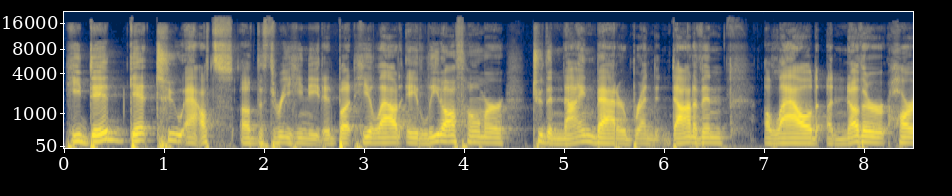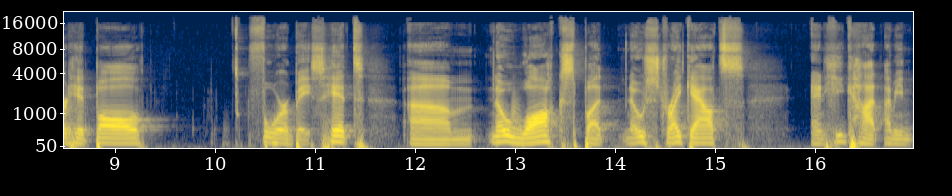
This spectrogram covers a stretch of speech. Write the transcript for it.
He did get two outs of the three he needed, but he allowed a leadoff homer to the nine batter Brendan Donovan, allowed another hard hit ball for a base hit. Um, no walks, but no strikeouts. And he got, I mean,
